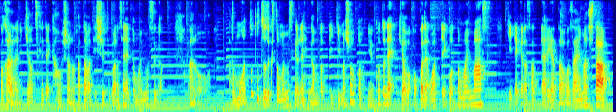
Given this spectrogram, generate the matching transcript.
お体に気をつけて、花粉症の方はティッシュ手放せないと思いますが、あの、あともうちょっと続くと思いますけどね、頑張っていきましょうということで、今日はここで終わっていこうと思います。聞いてくださってありがとうございました。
